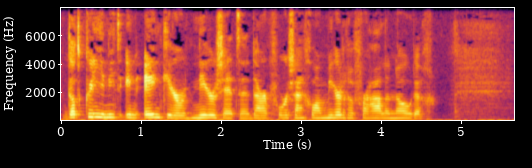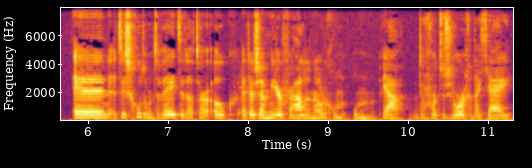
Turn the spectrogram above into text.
dat kun je niet in één keer neerzetten. Daarvoor zijn gewoon meerdere verhalen nodig. En het is goed om te weten dat er ook. Er zijn meer verhalen nodig om, om ja, ervoor te zorgen dat jij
